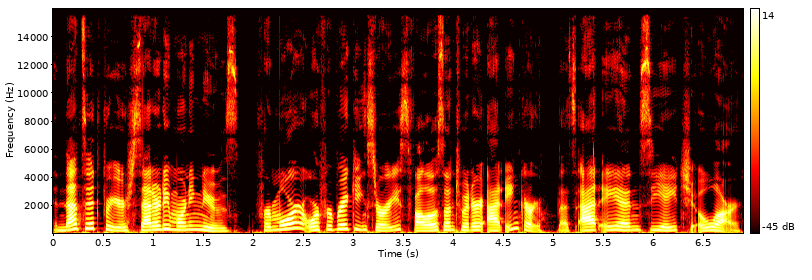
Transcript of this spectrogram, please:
And that's it for your Saturday morning news. For more or for breaking stories, follow us on Twitter at Anchor. That's at A N C H O R.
